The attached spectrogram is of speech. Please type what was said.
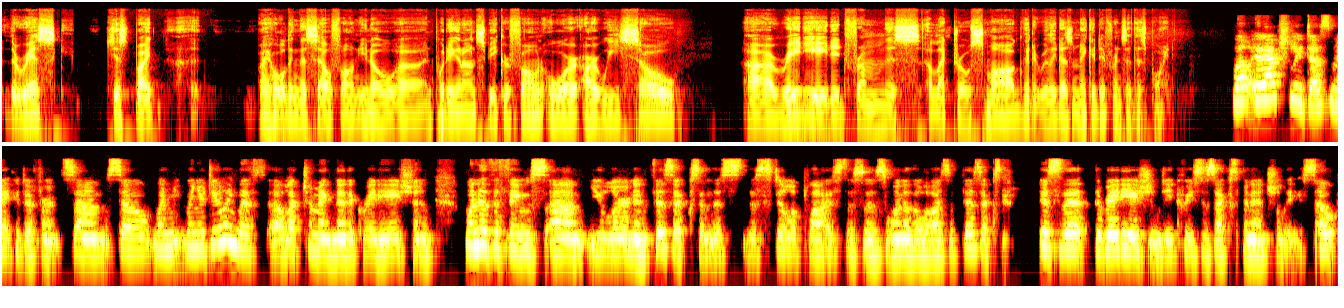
the risk just by uh, by holding the cell phone, you know, uh, and putting it on speakerphone, or are we so uh, radiated from this electro smog that it really doesn't make a difference at this point. Well, it actually does make a difference. Um, so when when you're dealing with electromagnetic radiation, one of the things um, you learn in physics, and this this still applies. This is one of the laws of physics, is that the radiation decreases exponentially. So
